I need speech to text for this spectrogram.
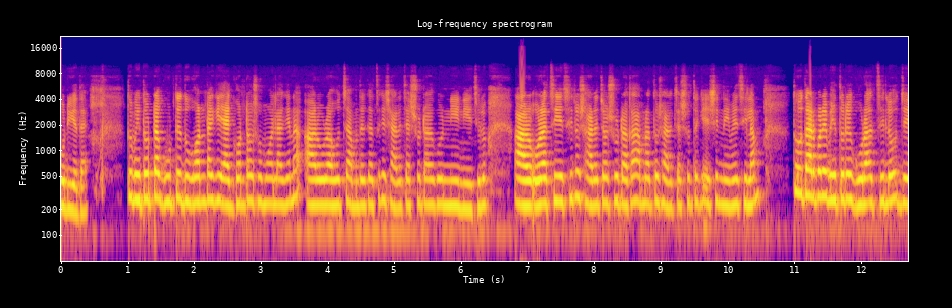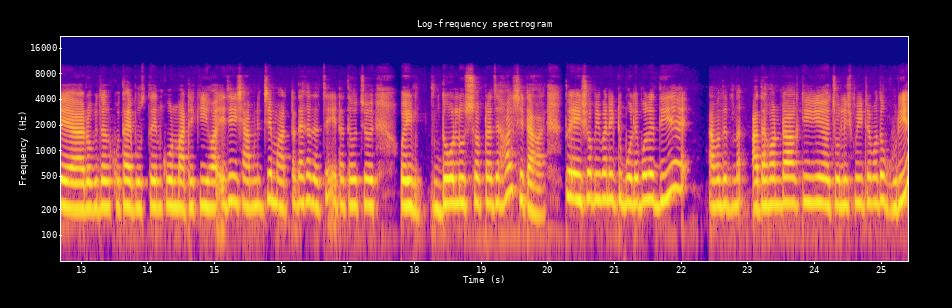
পরিয়ে দেয়। তো ভেতরটা ঘুরতে দু ঘণ্টা কি এক ঘন্টাও সময় লাগে না, আর ওরা হচ্ছে আমাদের কাছ থেকে সাড়ে চারশো টাকা করে নিয়ে নিয়েছিল। আর ওরা চেয়েছিল সাড়ে চারশো টাকা, আমরা তো সাড়ে চারশো থেকে এসে নেমেছিলাম। তো তারপরে ভেতরে ঘোরা ছিল যে রবীন্দ্র কোথায় বসতেন, কোন মাঠে কি হয়, এই যে সামনের যে মাঠটা দেখা যাচ্ছে, এটাতে হচ্ছে ওই ওই দোল উৎসবটা যে হয়, সেটা হয়। তো এইসবই মানে একটু বলে বলে দিয়ে আমাদের আধা ঘণ্টা কি, চল্লিশ মিনিটের মতো ঘুরিয়ে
